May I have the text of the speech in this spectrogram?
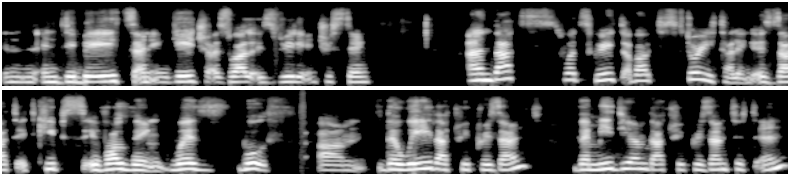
in, in debates and engage as well is really interesting. And that's what's great about storytelling is that it keeps evolving with both um, the way that we present, the medium that we present it in,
